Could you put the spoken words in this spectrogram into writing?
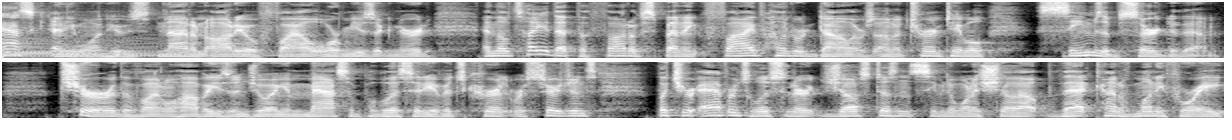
Ask anyone who's not an audiophile or music nerd, and they'll tell you that the thought of spending $500 on a turntable seems absurd to them. Sure, the vinyl hobby is enjoying a massive publicity of its current resurgence, but your average listener just doesn't seem to want to shell out that kind of money for a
